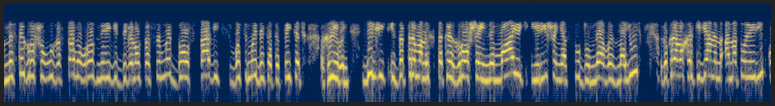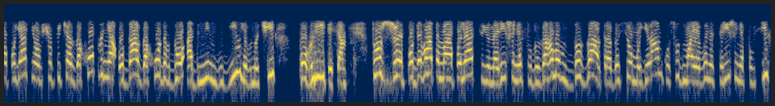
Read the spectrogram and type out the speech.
внести грошову заставу в розмірі від 97 до 180 тисяч гривень. Більшість із затриманих таких грошей не мають і рішення суду не визнають. Зокрема, харків'янин Анатолій Рібко пояснював, що під час захоплення ОДА заходив до адмінбудівлі вночі погрітися. Тож е, подаватиме апеляцію на рішення суду. Загалом до завтра, до сьомої ранку, суд має винести рішення по всіх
